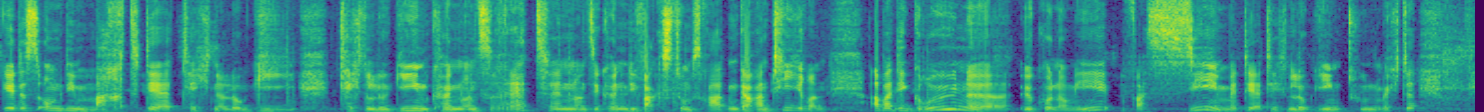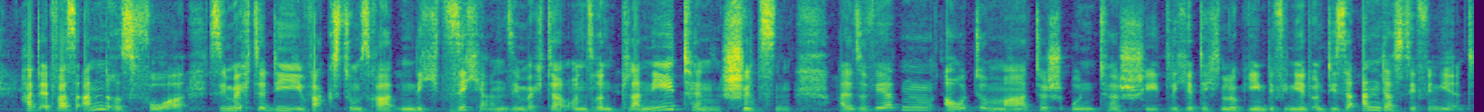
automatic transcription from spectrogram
geht es um die Macht der Technologie. Technologien können uns retten und sie können die Wachstumsraten garantieren. Aber die grüne Ökonomie, was sie mit der Technologien tun möchte, hat etwas anderes vor. Sie möchte die Wachstumsraten nicht sichern, sie möchte unseren Planeten schützen. Also werden automatisch unterschiedliche Technologien definiert und diese anders definiert.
